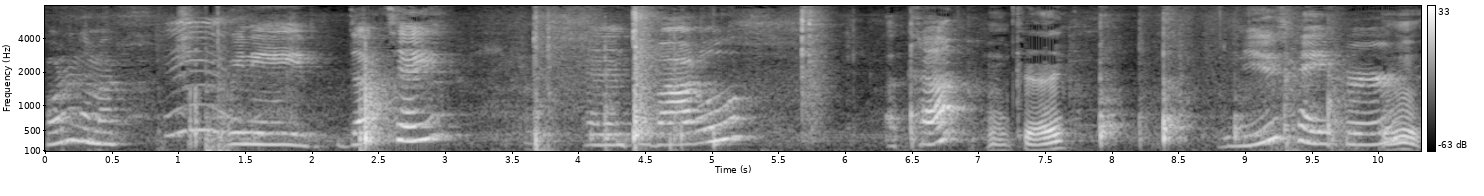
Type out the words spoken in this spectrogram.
Hold on, Emma. Mm. We need duct tape, an empty bottle, a cup, Okay. newspaper, Mm.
